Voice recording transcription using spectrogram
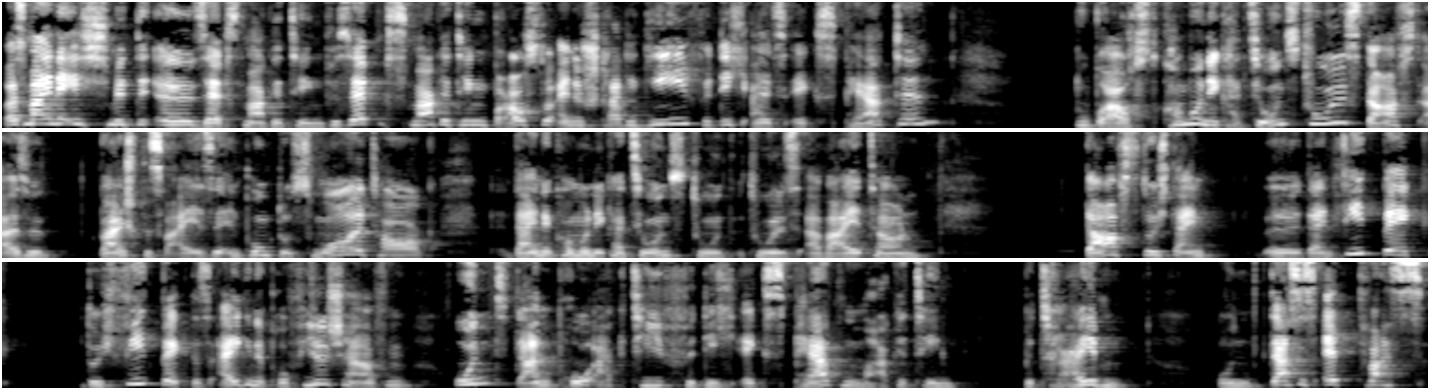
Was meine ich mit äh, Selbstmarketing? Für Selbstmarketing brauchst du eine Strategie für dich als Expertin. Du brauchst Kommunikationstools, darfst also beispielsweise in puncto Smalltalk deine Kommunikationstools erweitern, darfst durch dein, äh, dein Feedback, durch Feedback das eigene Profil schärfen und dann proaktiv für dich Expertenmarketing betreiben. Und das ist etwas,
